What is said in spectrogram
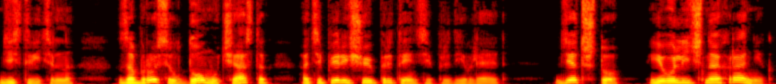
Действительно, забросил дом, участок, а теперь еще и претензии предъявляет. Дед что, его личный охранник?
